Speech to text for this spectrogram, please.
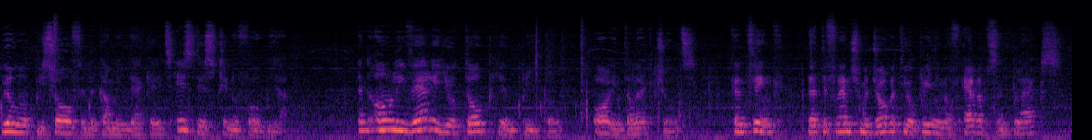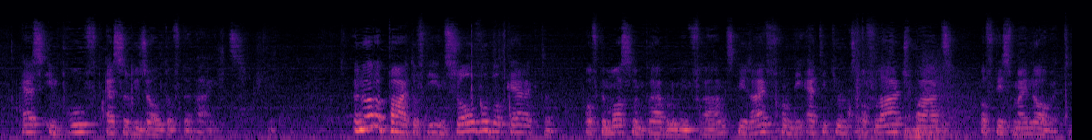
will not be solved in the coming decades is this xenophobia. And only very utopian people or intellectuals can think that the French majority opinion of Arabs and blacks has improved as a result of the riots. Another part of the insolvable character of the Muslim problem in France derives from the attitudes of large parts of this minority.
